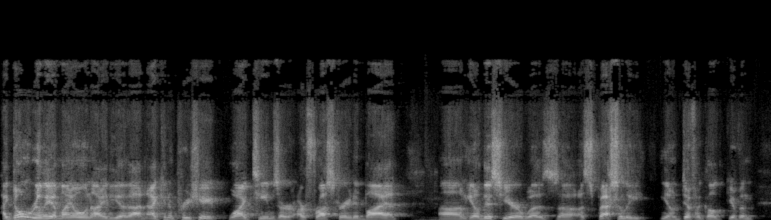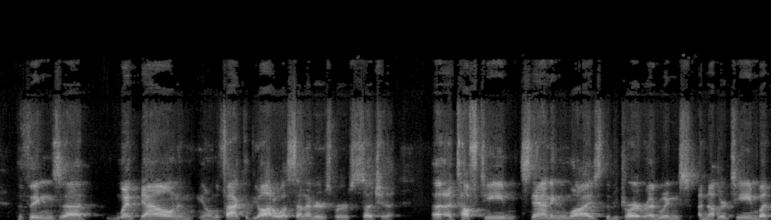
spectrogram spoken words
I don't really have my own idea of that, and I can appreciate why teams are are frustrated by it. Um, you know, this year was uh, especially you know difficult given the things that went down, and you know the fact that the Ottawa Senators were such a a, tough team standing wise. The Detroit Red Wings, another team, but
